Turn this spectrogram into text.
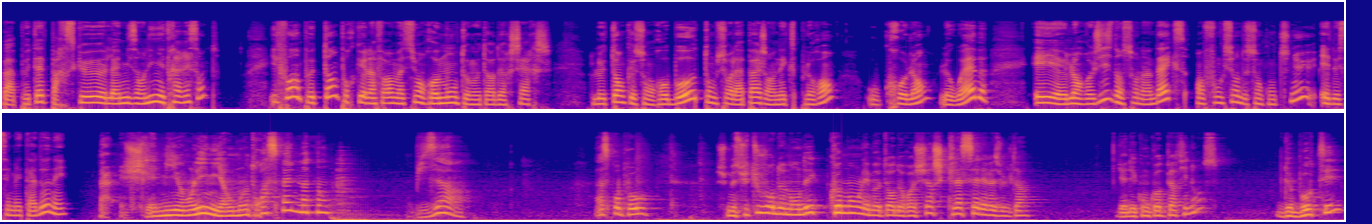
Bah peut-être parce que la mise en ligne est très récente. Il faut un peu de temps pour que l'information remonte au moteur de recherche. Le temps que son robot tombe sur la page en explorant ou crawlant le web et euh, l'enregistre dans son index en fonction de son contenu et de ses métadonnées. Bah, je l'ai mis en ligne il y a au moins trois semaines maintenant. Bizarre. À ce propos, je me suis toujours demandé comment les moteurs de recherche classaient les résultats. Il y a des concours de pertinence? De beauté?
